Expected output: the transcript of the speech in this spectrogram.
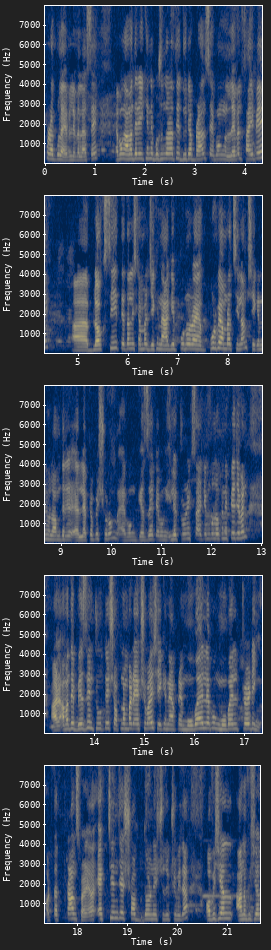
প্রোডাক্টগুলো অ্যাভেলেবেল আছে। এবং আমাদের এখানে বসুন্ধরাতে দুইটা ব্রাঞ্চ এবং লেভেল ফাইভে ব্লক সি তেতাল্লিশ নাম্বার যেখানে আগে পুনরায় পূর্বে আমরা ছিলাম সেখানে হলো আমাদের ল্যাপটপের শোরুম এবং গেজেট এবং ইলেকট্রনিক্স আইটেমগুলো ওখানে পেয়ে যাবেন। আর আমাদের বেসমেন্ট টুতে শপ নাম্বার একশো বাইশ এখানে আপনি মোবাইল এবং মোবাইল ট্রেডিং অর্থাৎ ট্রান্সফার এক্সচেঞ্জের সব ধরনের সুযোগ সুবিধা অফিসিয়াল আনঅফিসিয়াল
